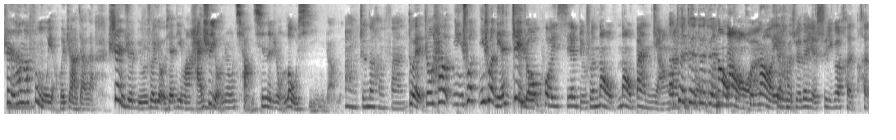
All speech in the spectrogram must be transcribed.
甚至他们的父母也会这样教育他。甚至比如说有些地方还是有那种抢亲的这种陋习，你知道吗？啊，真的很烦。对，这种还有你说你说连这种包括一些，比如说闹闹伴娘啊，对对对对，闹闹婚闹也很，我觉得也是一个很很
